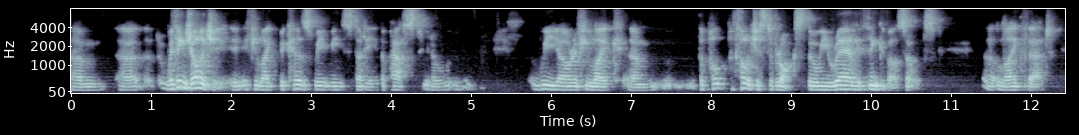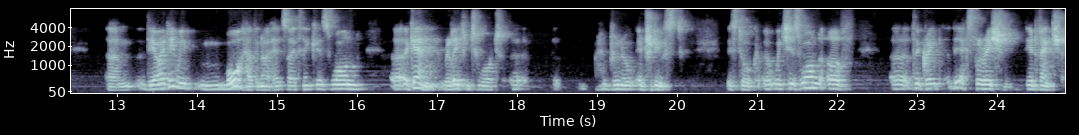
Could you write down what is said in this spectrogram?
um, uh, within geology, if you like, because we, we study the past, you know, we are, if you like, um, the pathologist of rocks, though we rarely think of ourselves uh, like that. Um, the idea we more have in our heads, I think, is one, uh, again, relating to what uh, Bruno introduced this talk, uh, which is one of uh, the great, the exploration, the adventure.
